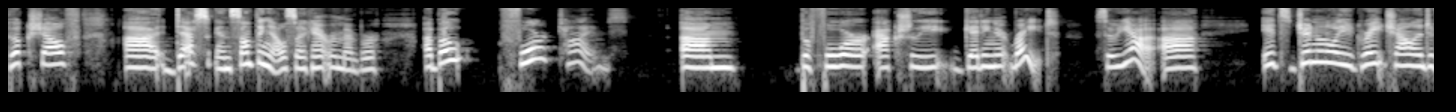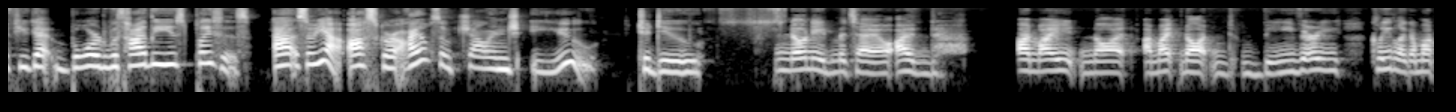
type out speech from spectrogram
bookshelf, uh, desk, and something else I can't remember about four times um, before actually getting it right. So yeah, uh, it's generally a great challenge if you get bored with highly used places. Uh, so yeah, Oscar, I also challenge you to do. No need, Matteo. I'd I might not I might not be very clean like I might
